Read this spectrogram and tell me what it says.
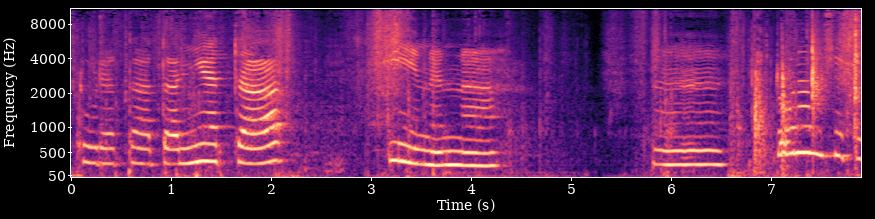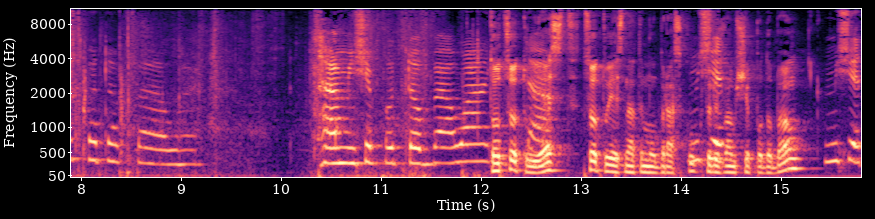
która tata, nie ta, inna. Mm, która mi się tu podobała? Ta mi się podobała. To i co tu ta. jest? Co tu jest na tym obrazku, Mi który się- wam się podobał? Mi się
